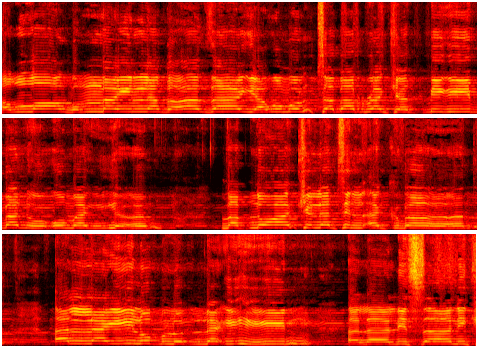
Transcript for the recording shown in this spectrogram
اللهم إن هذا يوم تبركت به بنو أمية مبنو عكلة الأكباد. الليل ابن الليل على لسانك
